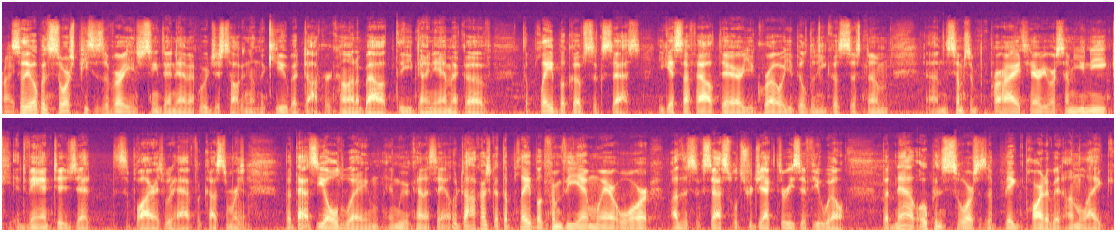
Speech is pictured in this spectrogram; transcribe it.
right? So the open source piece is a very interesting dynamic. We were just talking on the cube at DockerCon about the dynamic of the playbook of success. You get stuff out there, you grow, you build an ecosystem, um, some, some proprietary or some unique advantage that suppliers would have for customers. But that's the old way, and we were kind of saying, oh, Docker's got the playbook from VMware or other successful trajectories, if you will. But now open source is a big part of it, unlike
